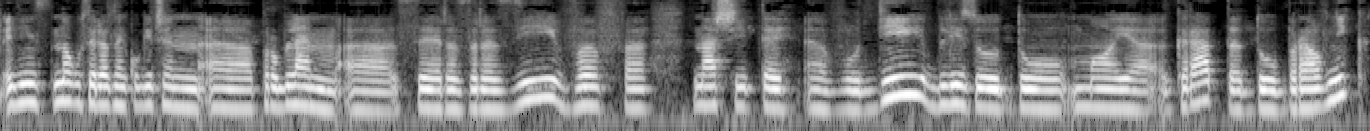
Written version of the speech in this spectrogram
един много сериозен екологичен проблем се разрази в нашите води, близо до моя град Добровник.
